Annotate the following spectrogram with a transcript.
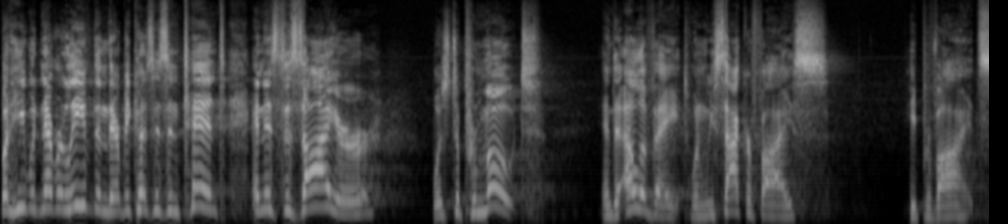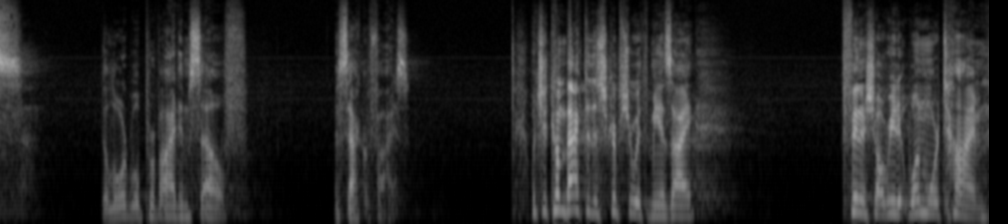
But he would never leave them there because his intent and his desire was to promote and to elevate. When we sacrifice, he provides. The Lord will provide himself a sacrifice. I want you to come back to the scripture with me as I finish, I'll read it one more time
